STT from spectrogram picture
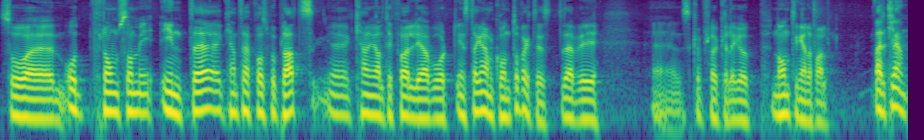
Så, eh, och för de som inte kan träffa oss på plats eh, kan ju alltid följa vårt Instagramkonto faktiskt där vi eh, ska försöka lägga upp någonting i alla fall. Verkligen.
